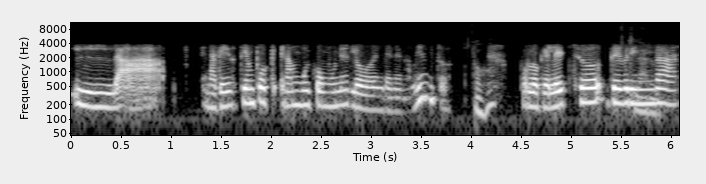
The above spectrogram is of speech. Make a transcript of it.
la, en aquellos tiempos eran muy comunes los envenenamientos. Por lo que el hecho de brindar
